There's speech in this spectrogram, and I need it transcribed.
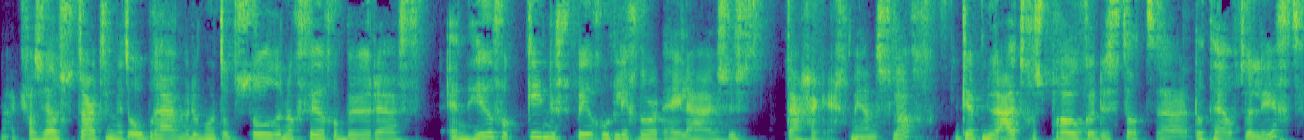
Nou, ik ga zelf starten met opruimen. Er moet op zolder nog veel gebeuren. En heel veel kinderspeelgoed ligt door het hele huis. Dus daar ga ik echt mee aan de slag. Ik heb nu uitgesproken, dus dat, uh, dat helpt wellicht.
